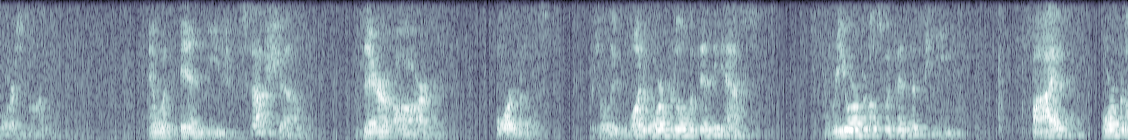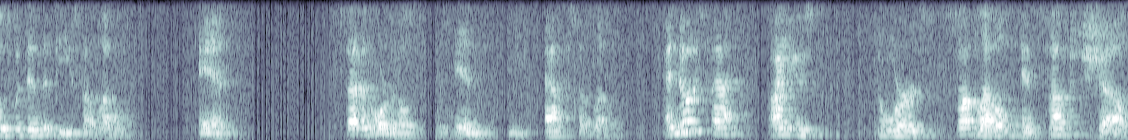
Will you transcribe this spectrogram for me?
Bohr's model. And within each subshell, there are orbitals. There's only one orbital within the S, three orbitals within the P, five orbitals within the D sublevel, and seven orbitals within the F sublevel. And notice that I use the words sublevel and subshell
